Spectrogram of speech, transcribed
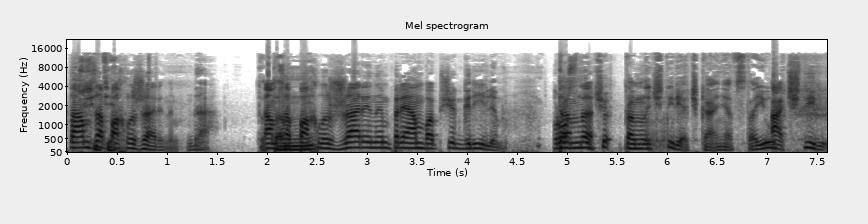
Там Сити. запахло жареным, да. Да Там, там- запахло жареным прям вообще грилем. Просто... Там, ничего- там на 4 очка они отстают. А, 4,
